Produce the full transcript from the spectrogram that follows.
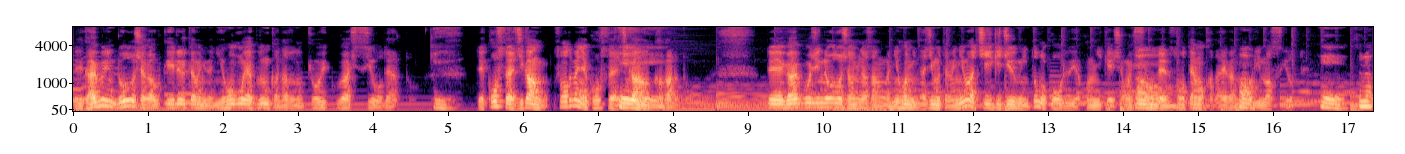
あ。で外国人労働者が受け入れるためには日本語や文化などの教育が必要であると。ええ。で、コストや時間、そのためにはコストや時間がかかると。で、外国人労働者の皆さんが日本に馴染むためには、地域住民との交流やコミュニケーションが必要でう、んその点も課題が残りますよと。ええそれは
